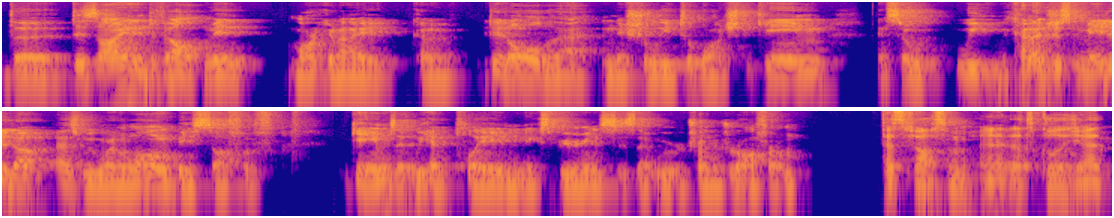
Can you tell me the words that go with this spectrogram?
the design and development, Mark and I kind of did all of that initially to launch the game. And so we, we kind of just made it up as we went along based off of games that we had played and experiences that we were trying to draw from. That's awesome, and that's cool that you had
